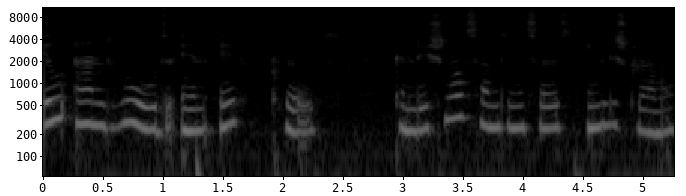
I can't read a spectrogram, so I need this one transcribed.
Will and would in if clause. Conditional sentences, English grammar.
